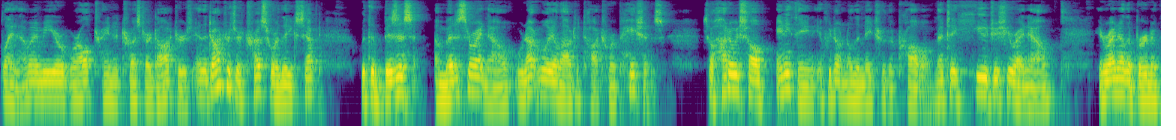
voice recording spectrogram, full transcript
blame them. I mean, we're all trained to trust our doctors, and the doctors are trustworthy. Except with the business of medicine right now, we're not really allowed to talk to our patients. So how do we solve anything if we don't know the nature of the problem? That's a huge issue right now. And right now, the burden of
